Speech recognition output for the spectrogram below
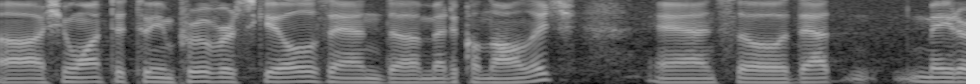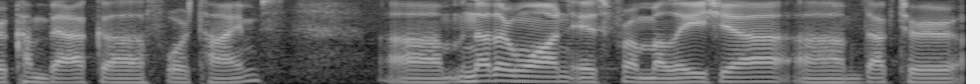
Uh, she wanted to improve her skills and uh, medical knowledge, and so that made her come back uh, four times. Um, another one is from Malaysia, um, Dr.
